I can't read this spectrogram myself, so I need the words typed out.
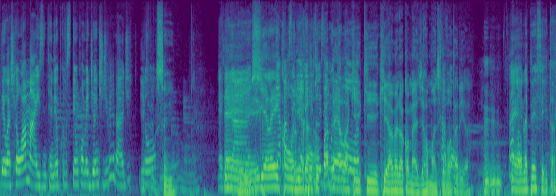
eu acho que é um a mais, entendeu? Porque você tem um comediante de verdade. No... Sim. É verdade. e ela é a parceria icônica. deles Por dois culpa é muito dela boa. que, que, que é a melhor comédia romântica, Tá eu bom. votaria. Tá é, bom. ela é perfeita.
